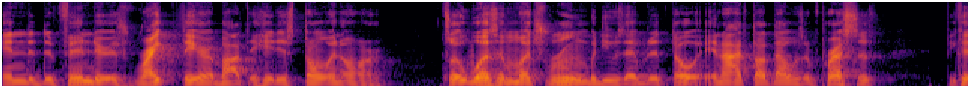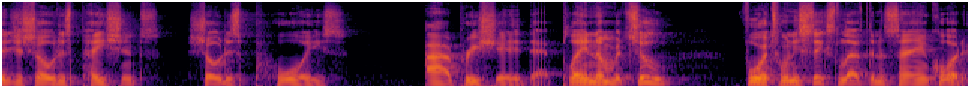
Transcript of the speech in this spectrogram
And the defender is right there about to hit his throwing arm. So it wasn't much room, but he was able to throw it. And I thought that was impressive because it showed his patience, showed his poise. I appreciated that. Play number two, 426 left in the same quarter.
